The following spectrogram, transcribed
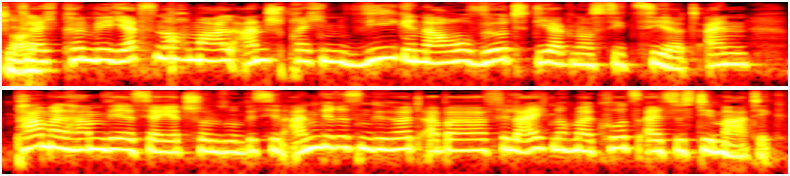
Klar. Vielleicht können wir jetzt noch mal ansprechen, wie genau wird diagnostiziert. Ein paar Mal haben wir es ja jetzt schon so ein bisschen angerissen gehört, aber vielleicht noch mal kurz als Systematik.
